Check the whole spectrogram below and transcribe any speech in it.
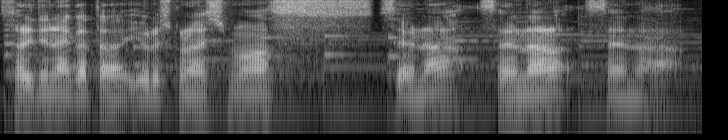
されてない方よろしくお願いしますさよならさよならさよなら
